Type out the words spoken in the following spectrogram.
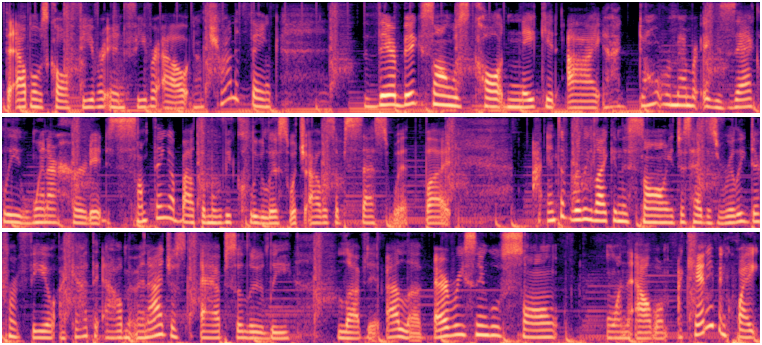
The album was called Fever In, Fever Out. And I'm trying to think, their big song was called Naked Eye, and I don't remember exactly when I heard it. Something about the movie Clueless, which I was obsessed with, but I ended up really liking this song. It just had this really different feel. I got the album and I just absolutely loved it. I love every single song on the album. I can't even quite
